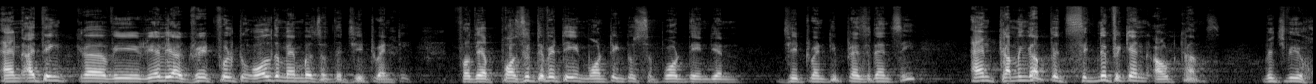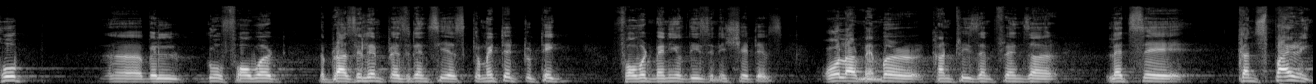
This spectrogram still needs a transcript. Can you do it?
And I think uh, we really are grateful to all the members of the G20 for their positivity in wanting to support the Indian G20 presidency and coming up with significant outcomes, which we hope uh, will go forward. The Brazilian presidency has committed to take forward many of these initiatives. All our member countries and friends are, let's say, conspiring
